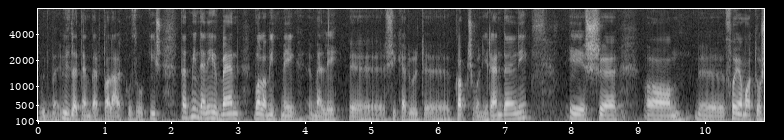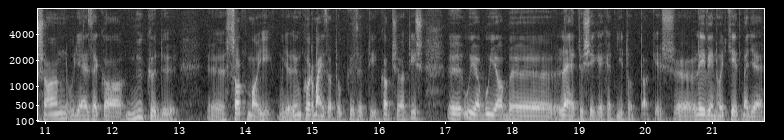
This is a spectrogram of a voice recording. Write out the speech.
úgymond üzletember találkozók is, tehát minden évben valamit még mellé sikerült kapcsolni, rendelni, és a, folyamatosan ugye ezek a működő szakmai, ugye az önkormányzatok közötti kapcsolat is újabb-újabb lehetőségeket nyitottak, és lévén, hogy két megye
